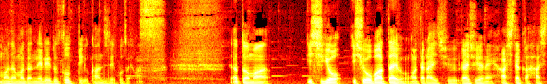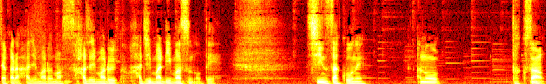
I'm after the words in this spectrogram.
まだまだ寝れるぞっていう感じでございます。あとはまあ石行石オーバータイムまた来週来週じゃない明日か明日から始まります始まる始まりますので新作をねあのたくさん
